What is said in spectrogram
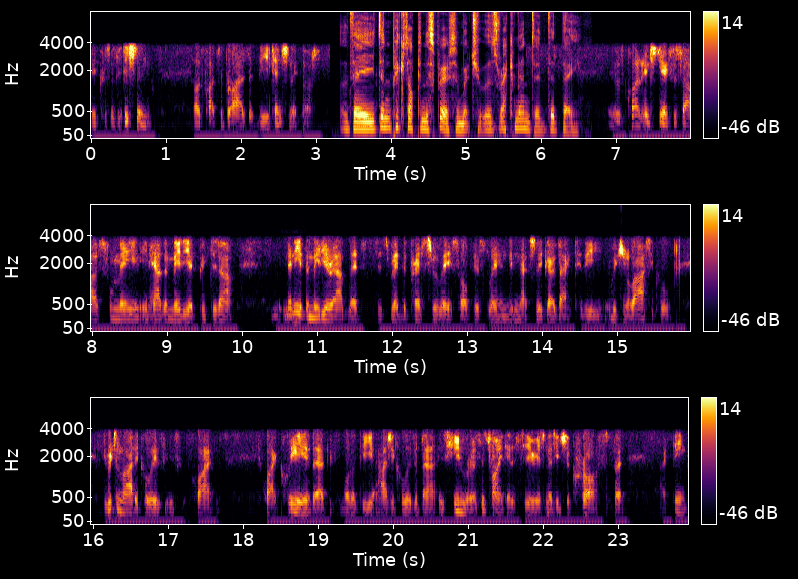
the Christmas edition. I was quite surprised at the attention it got. They didn't pick it up in the spirit in which it was recommended, did they? It was quite an interesting exercise for me in how the media picked it up. Many of the media outlets just read the press release, obviously, and didn't actually go back to the original article. The original article is, is quite quite clear that a lot of the article is about is humorous. It's trying to get a serious message across, but I think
